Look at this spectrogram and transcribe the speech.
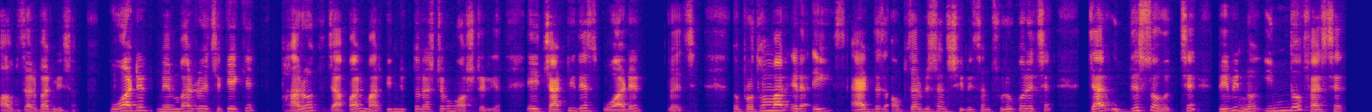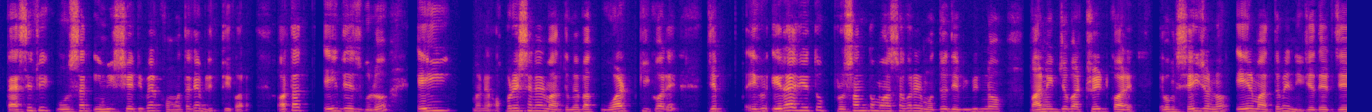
observer mission কোয়াডের মেম্বার রয়েছে কে কে? ভারত, জাপান, মার্কিন যুক্তরাষ্ট্র এবং অস্ট্রেলিয়া। এই চারটি দেশ কোয়াডের রয়েছে। তো প্রথমবার এরা এই at the observation sea mission শুরু করেছে, যার উদ্দেশ্য হচ্ছে বিভিন্ন ইন্দো প্যাসিফিক ওশান ইনিশিয়েটিভের ক্ষমতাকে বৃদ্ধি করা। অর্থাৎ এই দেশগুলো এই মানে অপারেশনের মাধ্যমে বা কোয়ার্ড কি করে যে এরা যেহেতু প্রশান্ত মহাসাগরের মধ্যে দিয়ে বিভিন্ন বাণিজ্য বা ট্রেড করে এবং সেই জন্য এর মাধ্যমে নিজেদের যে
